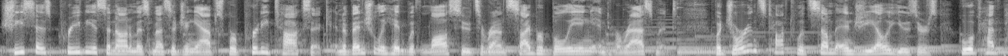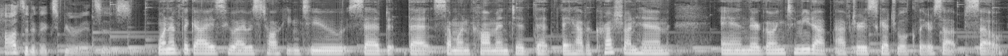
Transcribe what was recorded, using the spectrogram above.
She says previous anonymous messaging apps were pretty toxic and eventually hit with lawsuits around cyberbullying and harassment. But Jordan's talked with some NGL users who have had positive experiences. One of the guys who I was talking to said that someone commented that they have a crush on him and they're going to meet up after his schedule clears up. So,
